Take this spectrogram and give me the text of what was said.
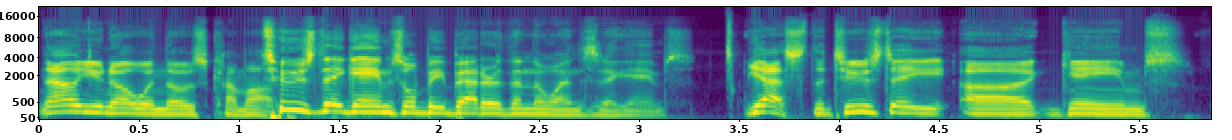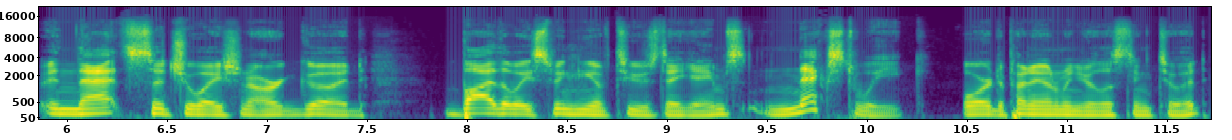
now you know when those come up. Tuesday games will be better than the Wednesday games. Yes, the Tuesday uh, games in that situation are good. By the way, speaking of Tuesday games, next week, or depending on when you're listening to it,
